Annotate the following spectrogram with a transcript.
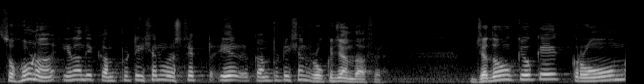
ਸੋ ਹੁਣ ਇਹਨਾਂ ਦੇ ਕੰਪੀਟੀਸ਼ਨ ਨੂੰ ਰਿਸਟ੍ਰਿਕਟ ਇਹ ਕੰਪੀਟੀਸ਼ਨ ਰੁਕ ਜਾਂਦਾ ਫਿਰ। ਜਦੋਂ ਕਿਉਂਕਿ ਕ੍ਰੋਮ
